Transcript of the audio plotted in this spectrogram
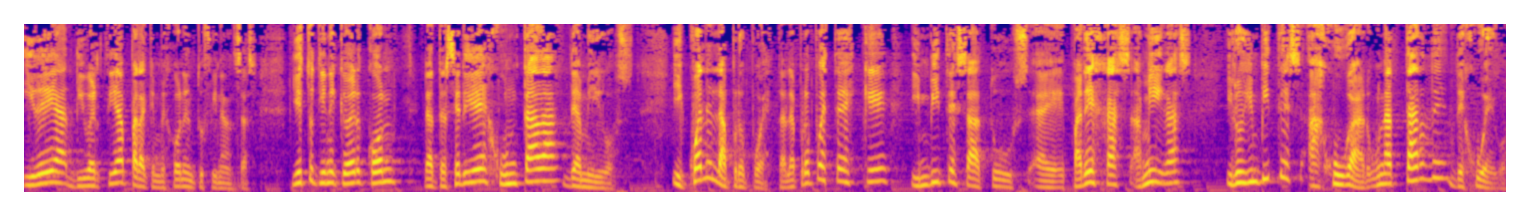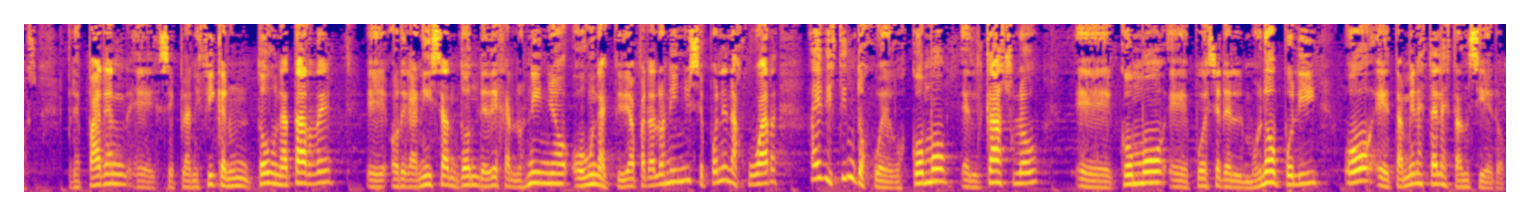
idea divertida para que mejoren tus finanzas. Y esto tiene que ver con la tercera idea, juntada de amigos. ¿Y cuál es la propuesta? La propuesta es que invites a tus eh, parejas, amigas, y los invites a jugar una tarde de juegos. preparen, eh, se planifican toda una tarde, eh, organizan dónde dejan los niños o una actividad para los niños y se ponen a jugar. Hay distintos juegos, como el cash flow, eh, como eh, puede ser el Monopoly o eh, también está el estanciero.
